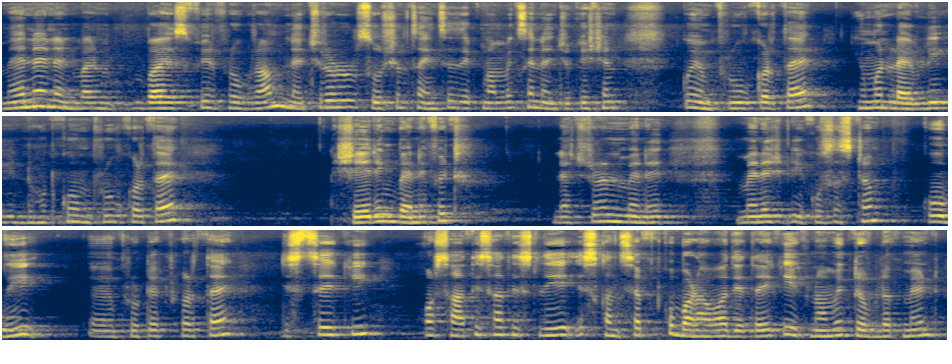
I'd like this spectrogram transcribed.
Man and biosphere programme natural और social sciences economics and education को इम्प्रूव करता है ह्यूमन लाइवलीहुड को इम्प्रूव करता है sharing benefit natural manage manage ecosystem को भी प्रोटेक्ट करता है, जिससे कि, और साथ ही साथ इसलिए इस कंसेप्ट को बढ़ावा देता है कि इकोनॉमिक डेवलपमेंट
